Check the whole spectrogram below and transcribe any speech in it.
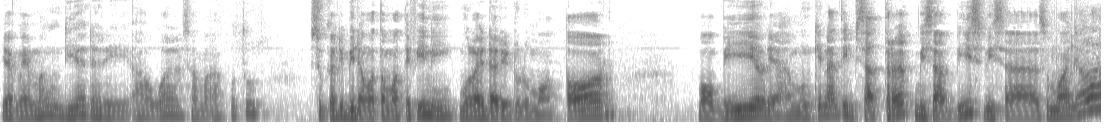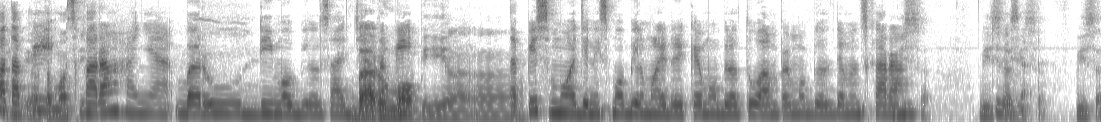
ya memang dia dari awal sama aku tuh suka di bidang otomotif ini mulai dari dulu motor mobil ya mungkin nanti bisa truk bisa bis bisa semuanya lah Oh, tapi otomotif sekarang hanya baru di mobil saja. baru tapi, mobil Tapi semua jenis mobil mulai dari kayak mobil tua sampai mobil zaman sekarang. bisa bisa Bisa. bisa bisa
